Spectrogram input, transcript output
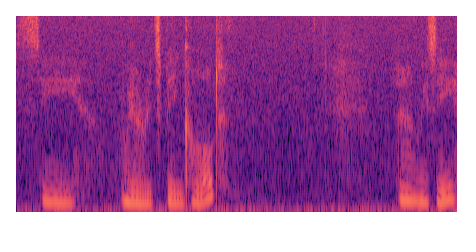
see where it's being called. And we see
